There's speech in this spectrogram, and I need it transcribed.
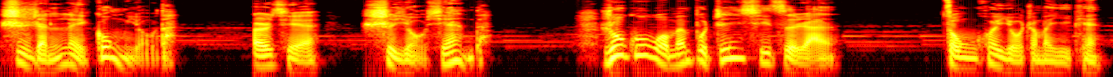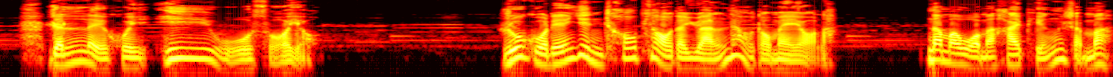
是人类共有的，而且是有限的。如果我们不珍惜自然，总会有这么一天，人类会一无所有。如果连印钞票的原料都没有了，那么我们还凭什么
